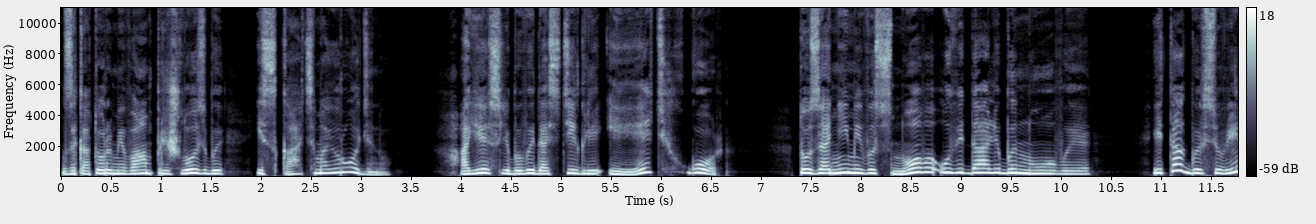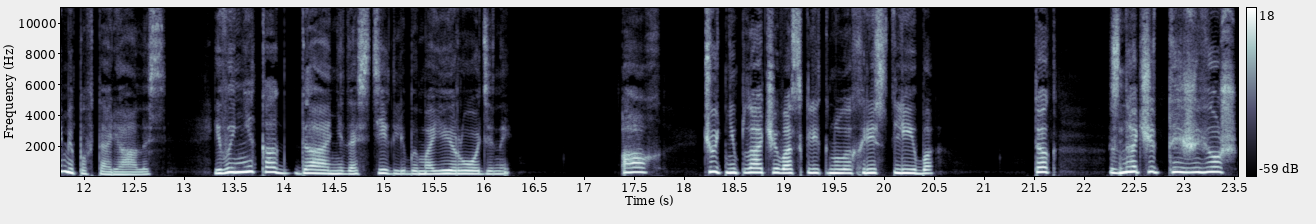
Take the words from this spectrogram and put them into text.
за которыми вам пришлось бы искать мою родину. А если бы вы достигли и этих гор, то за ними вы снова увидали бы новые, и так бы все время повторялось, и вы никогда не достигли бы моей родины. «Ах!» — чуть не плача воскликнула Христлиба. «Так, значит, ты живешь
